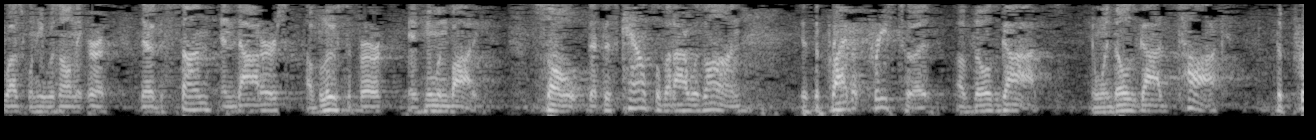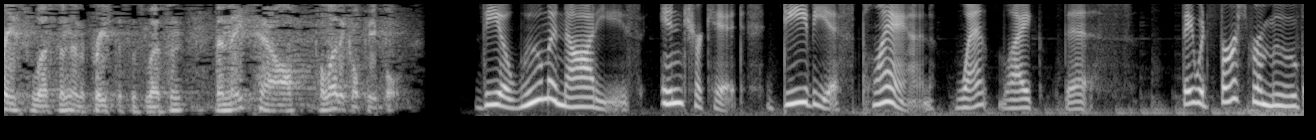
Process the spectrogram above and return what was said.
was when he was on the earth. They're the sons and daughters of Lucifer in human body. So that this council that I was on is the private priesthood of those gods. And when those gods talk, the priests listen and the priestesses listen, then they tell political people. The Illuminati's intricate, devious plan went like this. They would first remove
